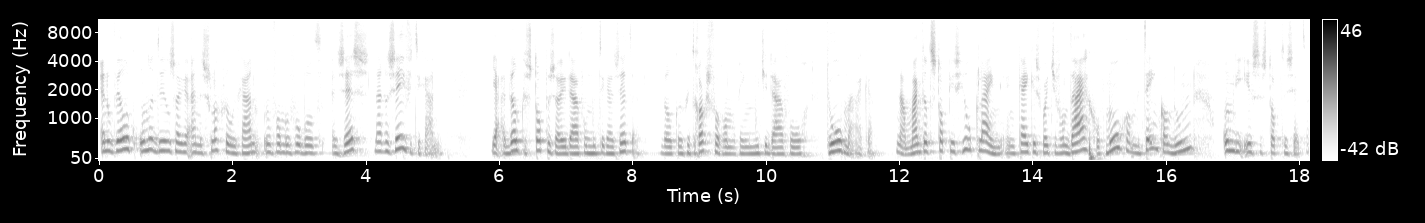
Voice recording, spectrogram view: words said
En op welk onderdeel zou je aan de slag willen gaan om van bijvoorbeeld een 6 naar een 7 te gaan? Ja, en welke stappen zou je daarvoor moeten gaan zetten? Welke gedragsverandering moet je daarvoor doormaken? Nou, maak dat stapjes heel klein en kijk eens wat je vandaag of morgen meteen kan doen om die eerste stap te zetten.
